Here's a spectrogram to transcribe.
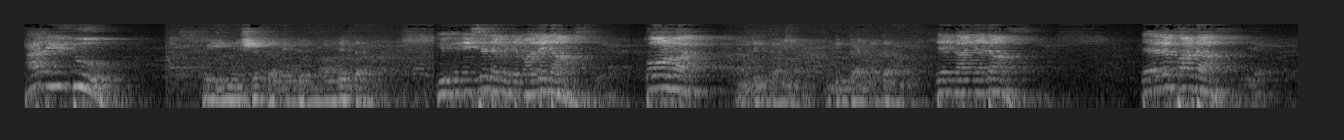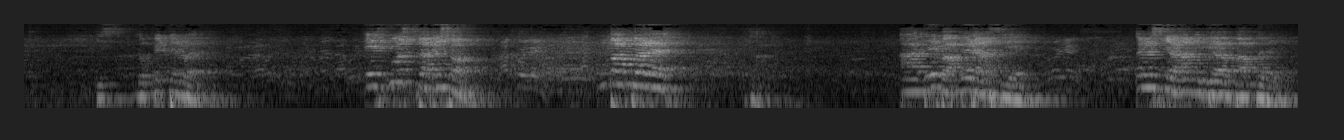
How do you do? We initiate them in the Malay dance. You initiate them in the Malay dance. Called what? Ghana, the dance. The Ganya dance. The elephant dance Yeah. is located where? It's which tradition? Bakwere. Are they barbarians here? Let me see how many of you are barbarians.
